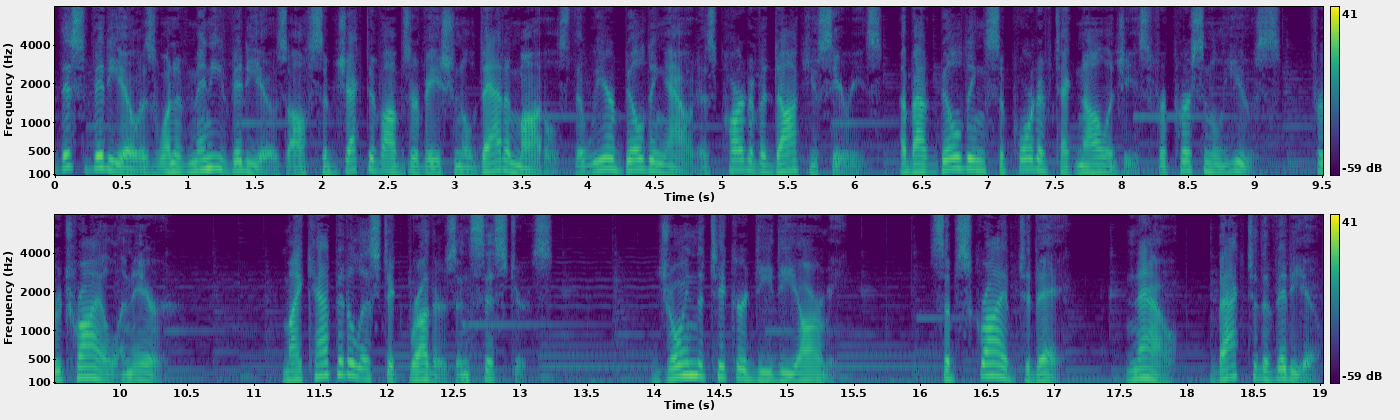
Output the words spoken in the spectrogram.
This video is one of many videos off subjective observational data models that we are building out as part of a docu-series about building supportive technologies for personal use, through trial and error. My capitalistic brothers and sisters. Join the Ticker DD army. Subscribe today. Now, back to the video.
